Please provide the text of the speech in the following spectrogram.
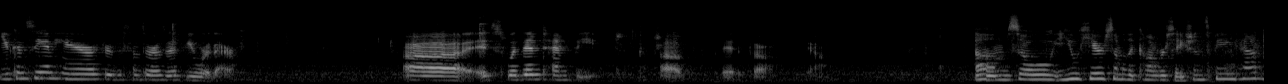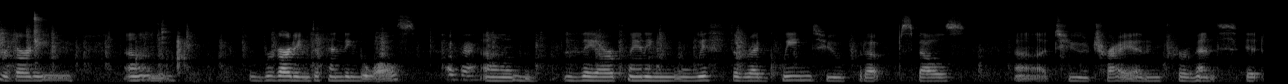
you can see and hear through the sensor as if you were there. Uh, it's within ten feet of it, though. Um, so you hear some of the conversations being had regarding um, regarding defending the walls. Okay. Um, they are planning with the Red Queen to put up spells uh, to try and prevent it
